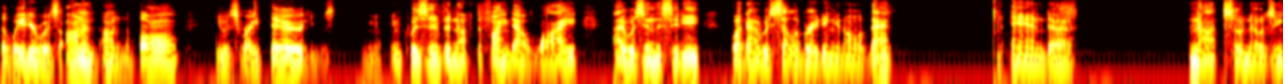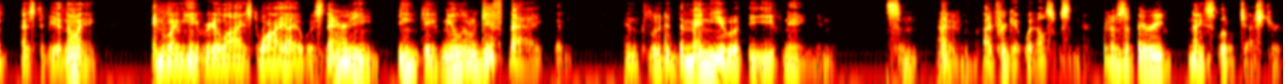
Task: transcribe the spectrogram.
the waiter was on on the ball. He was right there. He was you know, inquisitive enough to find out why I was in the city, what I was celebrating, and all of that, and uh, not so nosy as to be annoying. And when he realized why I was there, he, he gave me a little gift bag that included the menu of the evening and some, I, I forget what else was in there, but it was a very nice little gesture.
